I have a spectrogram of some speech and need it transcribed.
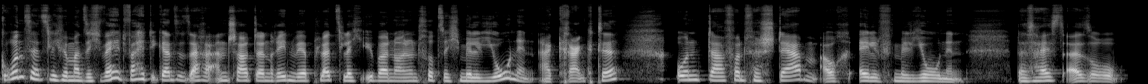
Grundsätzlich, wenn man sich weltweit die ganze Sache anschaut, dann reden wir plötzlich über 49 Millionen Erkrankte und davon versterben auch 11 Millionen. Das heißt also,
